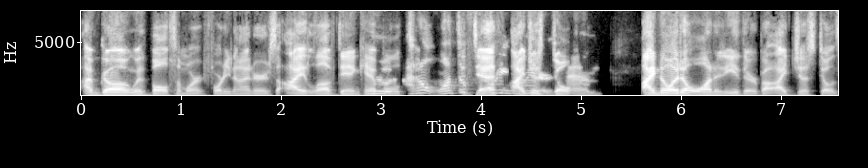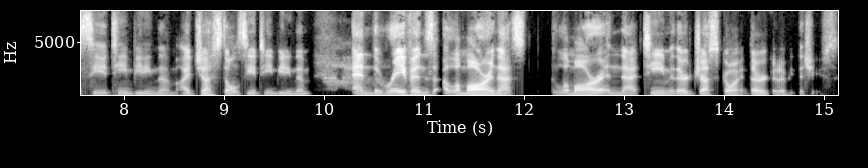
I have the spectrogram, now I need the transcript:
I'm going with Baltimore 49ers. I love Dan Campbell. Dude, I don't want the death. I just don't- man. I know I don't want it either, but I just don't see a team beating them. I just don't see a team beating them. And the Ravens, uh, Lamar and that's Lamar and that team, they're just going, they're going to beat the Chiefs.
